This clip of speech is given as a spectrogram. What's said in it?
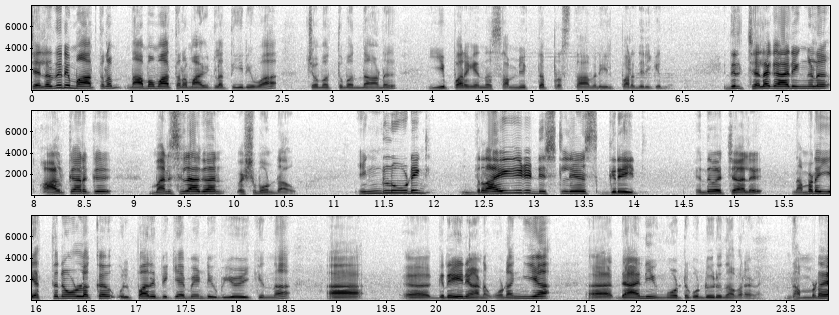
ചിലതിന് മാത്രം നാമമാത്രമായിട്ടുള്ള തീരുവ ചുമത്തുമെന്നാണ് ഈ പറയുന്ന സംയുക്ത പ്രസ്താവനയിൽ പറഞ്ഞിരിക്കുന്നത്. ഇതിൽ ചില കാര്യങ്ങൾ ആൾക്കാർക്ക് മനസ്സിലാകാൻ വിഷമമുണ്ടാവും. ഇൻക്ലൂഡിങ് ഡ്രൈഡ് ഡിസ്റ്റിലേഴ്സ് ഗ്രേഡ് എന്ന് വെച്ചാൽ നമ്മുടെ ഈ എത്തനോളൊക്കെ ഉൽപ്പാദിപ്പിക്കാൻ വേണ്ടി ഉപയോഗിക്കുന്ന ഗ്രെയിനാണ്. ഉണങ്ങിയ ധാന്യം ഇങ്ങോട്ട് കൊണ്ടുവരുന്ന പറയണത് നമ്മുടെ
